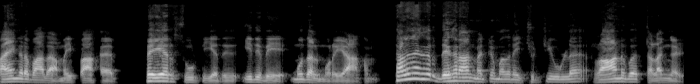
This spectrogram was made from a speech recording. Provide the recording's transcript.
பயங்கரவாத அமைப்பாக பெயர் சூட்டியது இதுவே முதல் முறையாகும். தலைநகர் தெஹ்ரான் மற்றும் அதனை சுற்றியுள்ள இராணுவ தளங்கள்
